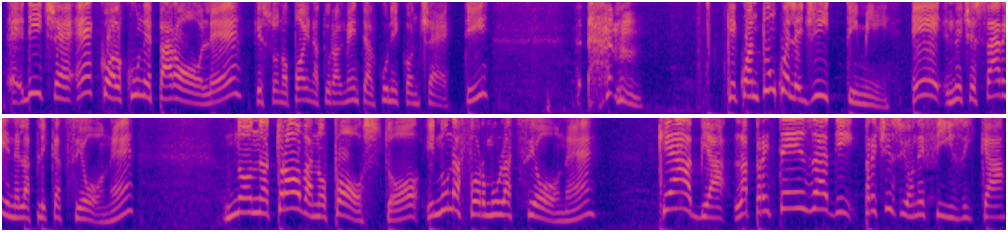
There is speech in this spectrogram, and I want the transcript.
eh, dice ecco alcune parole, che sono poi naturalmente alcuni concetti, che quantunque legittimi e necessari nell'applicazione, non trovano posto in una formulazione che abbia la pretesa di precisione fisica.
